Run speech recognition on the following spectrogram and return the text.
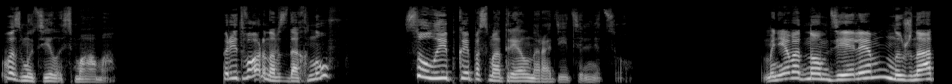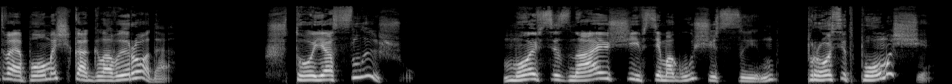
возмутилась мама. Притворно вздохнув, с улыбкой посмотрел на родительницу. «Мне в одном деле нужна твоя помощь как главы рода». «Что я слышу? Мой всезнающий и всемогущий сын просит помощи?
